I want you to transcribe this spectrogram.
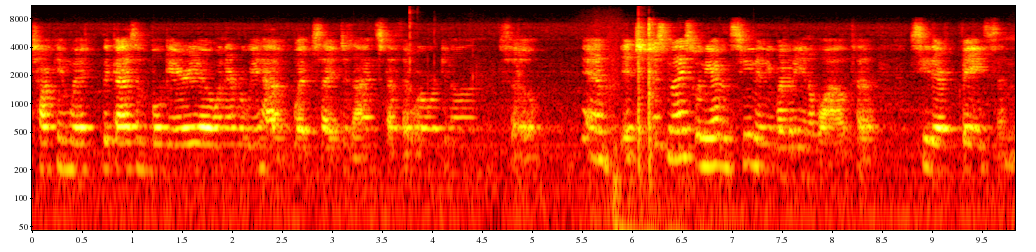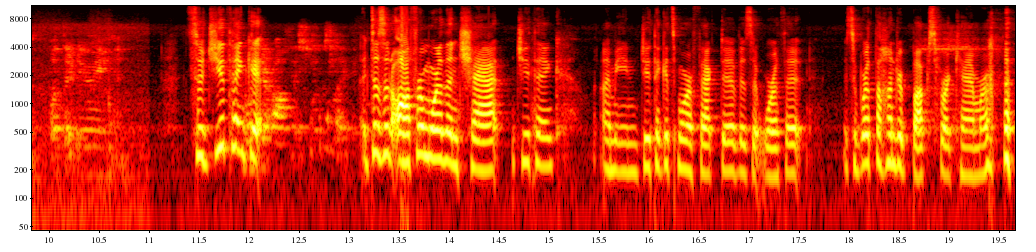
talking with the guys in Bulgaria whenever we have website design stuff that we're working on. So, yeah, it's just nice when you haven't seen anybody in a while to see their face and what they're doing. so, do you think it like. does it offer more than chat? Do you think? I mean, do you think it's more effective? Is it worth it? Is it worth the hundred bucks for a camera?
